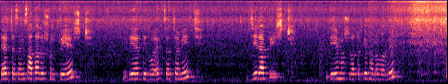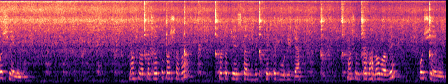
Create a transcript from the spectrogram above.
দেড় চা চামচ আদা রসুন পেস্ট, দিয়ে দিব এক চা চামচ জিরা পেস্ট। দিয়ে মশলাটাকে ভালোভাবে কষিয়ে নেব। মশলাটা যত কষাবো, তত টেস্ট আসবে খেতে বুড়িটা। মশলাটা ভালোভাবে কষিয়ে নেব।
